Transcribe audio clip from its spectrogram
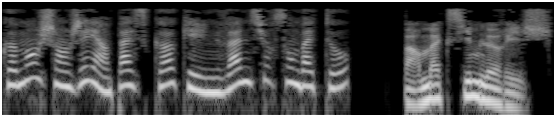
Comment changer un passe-coque et une vanne sur son bateau? Par Maxime le Riche.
